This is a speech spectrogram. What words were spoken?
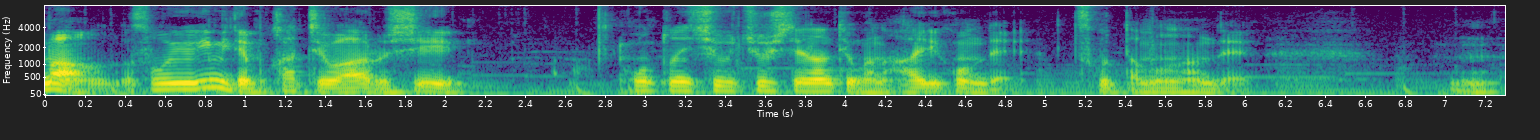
まあそういう意味でも価値はあるし本当に集中して何て言うかな入り込んで作ったものなんで、うん。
